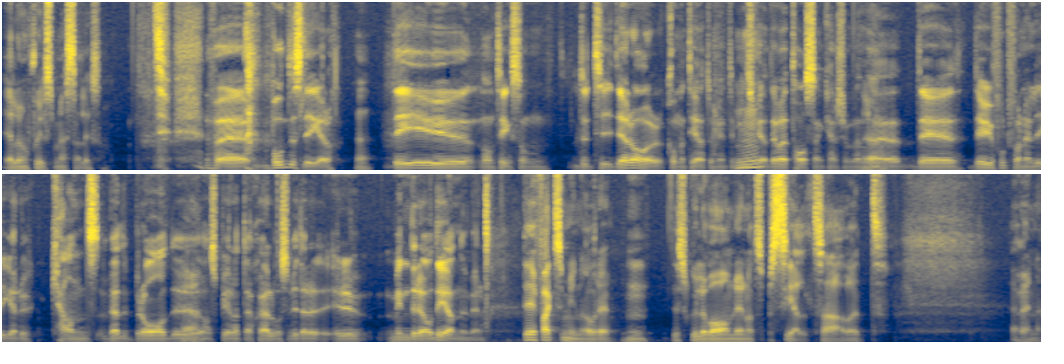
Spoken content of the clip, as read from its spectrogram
eller en skilsmässa liksom. Eh, Bundesliga då? Ja. Det är ju någonting som du tidigare har kommenterat om jag inte minns fel. Det var ett tag sedan kanske, men Mm. Ja. eh, det, det är ju fortfarande en liga du kan väldigt bra, du Ja. har spelat där själv och så vidare. Är det mindre av det numera? Det är faktiskt mindre av det. Mm. Det skulle vara om det är något speciellt så här ett... Jag vet inte.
